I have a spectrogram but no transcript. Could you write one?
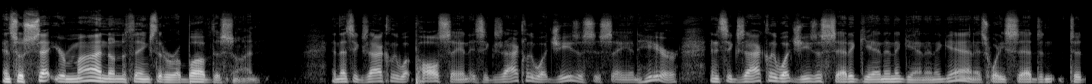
And so set your mind on the things that are above the sun. And that's exactly what Paul's saying. It's exactly what Jesus is saying here. And it's exactly what Jesus said again and again and again. It's what he said to, to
